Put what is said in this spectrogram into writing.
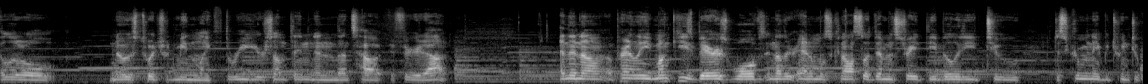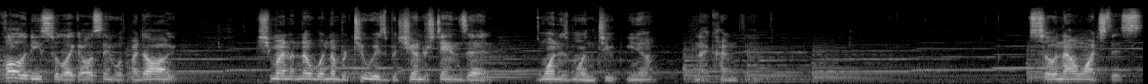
a little nose twitch would mean like three or something, and that's how it figured out. And then um, apparently monkeys, bears, wolves, and other animals can also demonstrate the ability to discriminate between two qualities. So like I was saying with my dog, she might not know what number two is, but she understands that one is more than two, you know? And that kind of thing. So now watch this.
